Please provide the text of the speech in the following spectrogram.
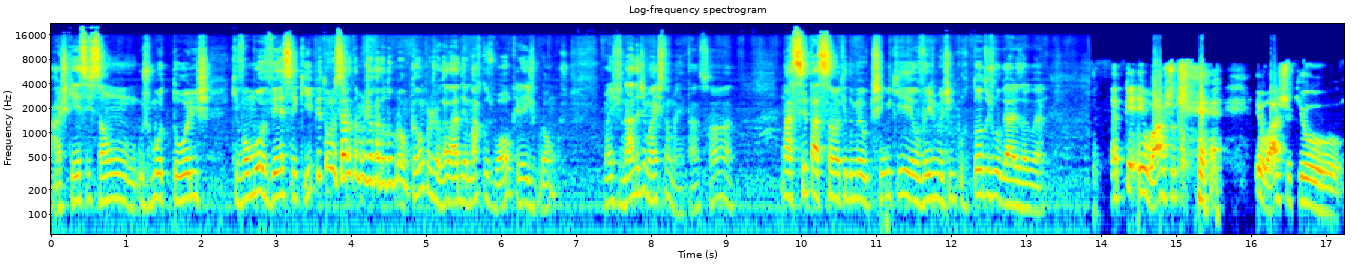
Acho que esses são os motores que vão mover essa equipe. E trouxeram também um jogador do Broncão para jogar lá, DeMarcus Walker, ex-Broncos. Mas nada demais também, tá? Só uma citação aqui do meu time que eu vejo meu time por todos os lugares agora. É porque eu acho que eu acho que o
